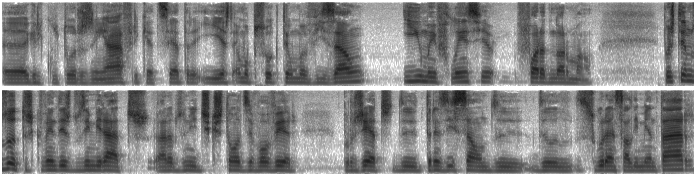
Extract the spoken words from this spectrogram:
uh, agricultores em África, etc. E esta é uma pessoa que tem uma visão e uma influência fora de normal. Depois temos outros que vêm desde os Emirados Árabes Unidos que estão a desenvolver projetos de transição de, de segurança alimentar.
